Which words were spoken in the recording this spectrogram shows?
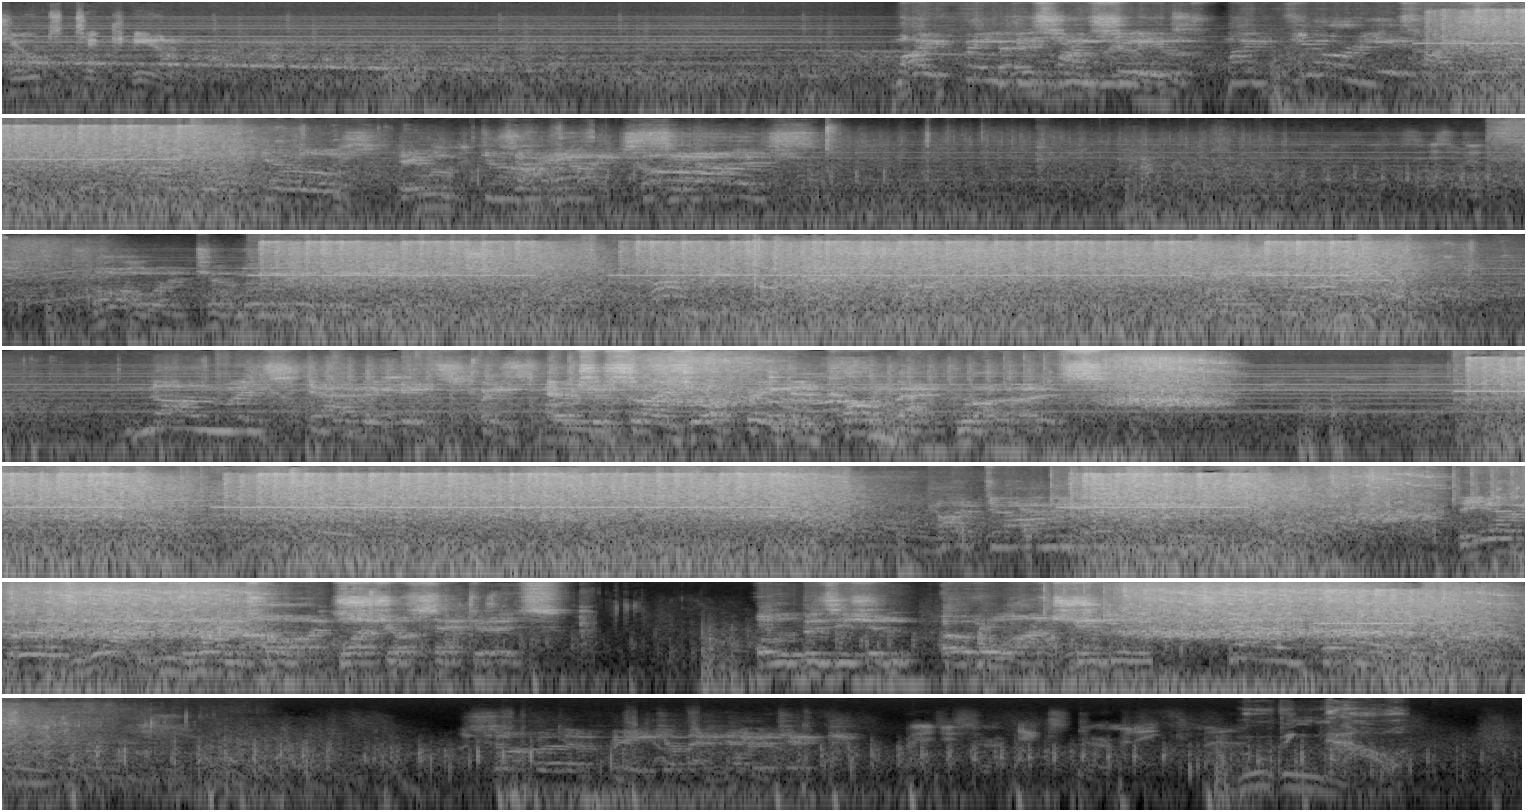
Shoot to kill. My faith is my shield. My fury is my sword. They fight like devils. They will die like sinners. Forward to moving None may stand against space. Exercise your faith in combat, brothers. Right is my torch. Watch your sectors. Hold position. Overwatch. Stand firm! Suffer the fate of the heretic. Moving now.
